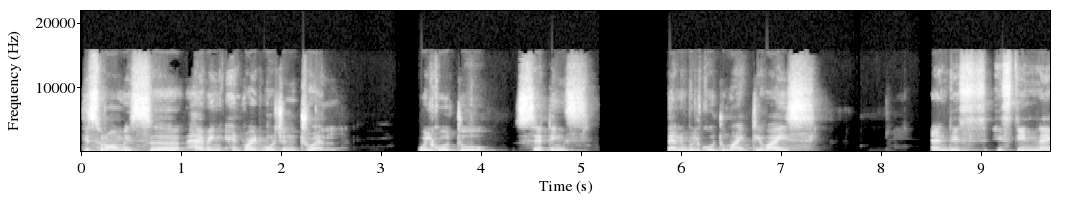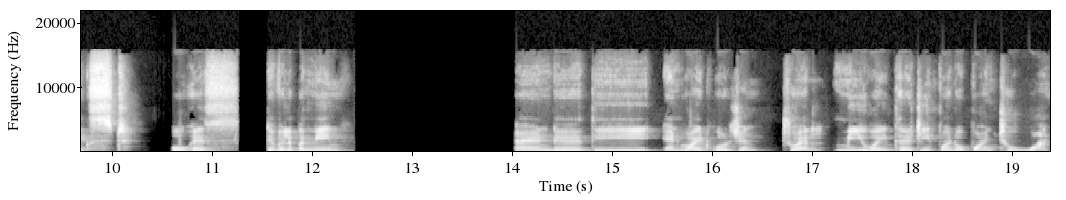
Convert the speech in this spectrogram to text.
this rom is uh, having android version 12 we'll go to settings then we'll go to my device and this is the next OS developer name and uh, the Android version 12 MIUI 13.0.21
